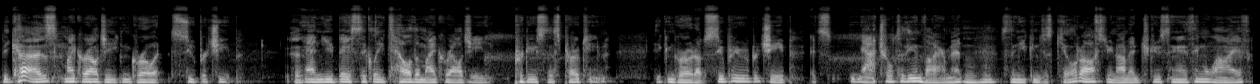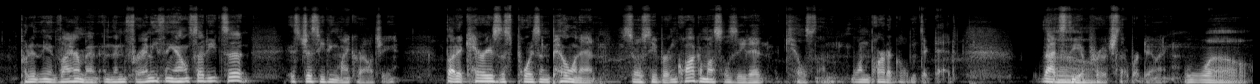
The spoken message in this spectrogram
because microalgae you can grow it super cheap, yeah. and you basically tell the microalgae produce this protein. You can grow it up super, super cheap. It's natural to the environment. Mm-hmm. So then you can just kill it off. So you're not introducing anything alive put it in the environment. And then for anything else that eats it, it's just eating microalgae. But it carries this poison pill in it. So zebra and quagga mussels eat it, it kills them. One particle, they're dead. That's the approach that we're doing. Wow.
